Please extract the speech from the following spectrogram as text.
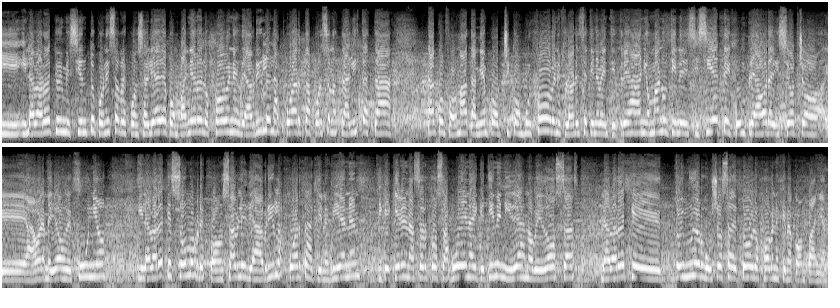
y, la verdad que hoy me siento con esa responsabilidad de acompañar a los jóvenes, de abrirles las puertas, por eso nuestra lista está, está conformada también por chicos muy jóvenes, Florencia tiene 23 años, Manu tiene 17 y cumple ahora 18, eh, ahora mediados de junio y la verdad que somos responsables de abrir las puertas a quienes vienen y que quieren hacer cosas buenas y que tienen ideas novedosas. La verdad que estoy muy orgullosa de todos los jóvenes que me acompañan.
